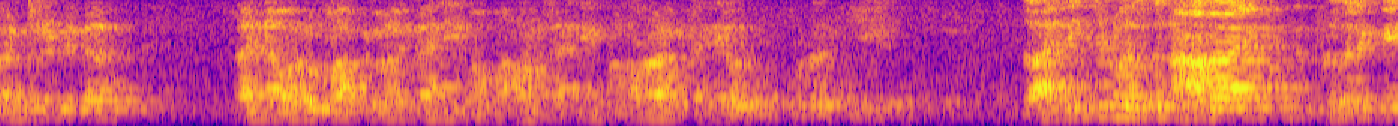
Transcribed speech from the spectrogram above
కంటిన్యూగా దాన్ని ఎవరు మా పిల్లలు కానీ మా మనవలు కానీ మనవరాలు కానీ ఎవరు కొట్టుకోవడానికి లేదు. దాని నుంచి వస్తున్న ఆదాయం ప్రజలకి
